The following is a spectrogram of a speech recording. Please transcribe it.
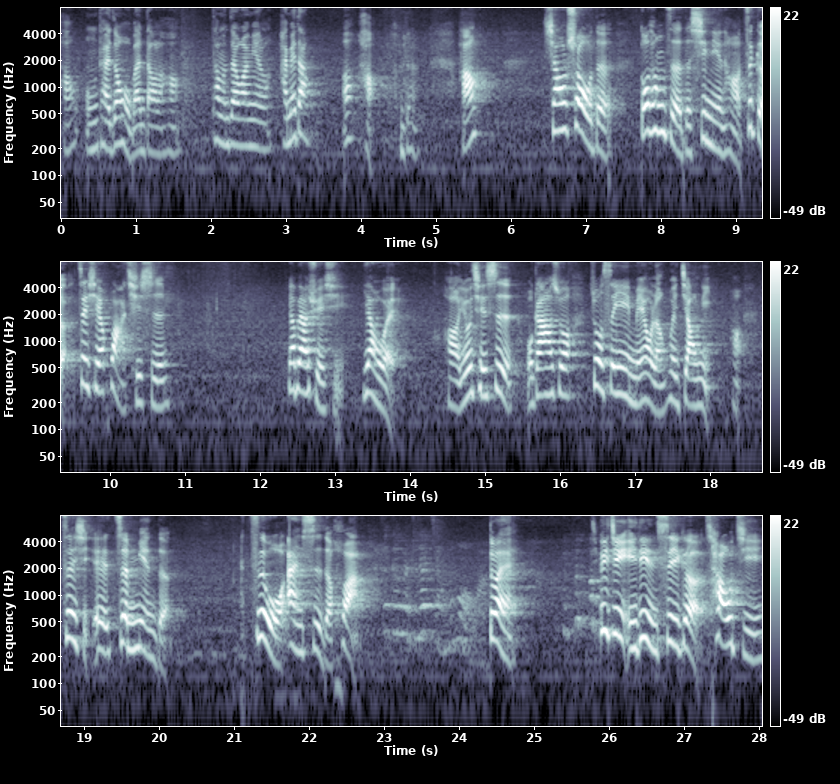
好，我们台中伙伴到了哈，他们在外面了，还没到哦。好的，好，销售的沟通者的信念哈，这个这些话其实要不要学习？要诶。好，尤其是我刚刚说做生意，没有人会教你。这些呃正面的自我暗示的话，这根本就在讲我嘛。对，毕竟一定是一个超级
